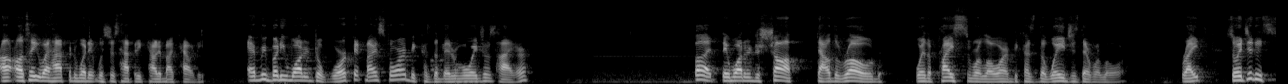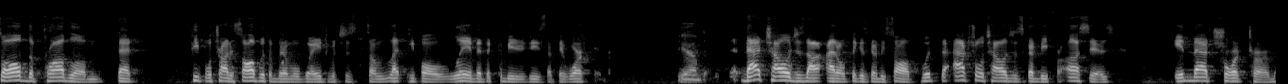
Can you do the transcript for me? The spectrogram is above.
I'll, I'll tell you what happened when it was just happening county by county. Everybody wanted to work at my store because the minimum wage was higher, but they wanted to shop down the road where the prices were lower because the wages there were lower right? So it didn't solve the problem that people try to solve with the minimum wage, which is to let people live in the communities that they work in. Yeah. That challenge is not, I don't think is going to be solved. What the actual challenge is going to be for us is in that short term,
